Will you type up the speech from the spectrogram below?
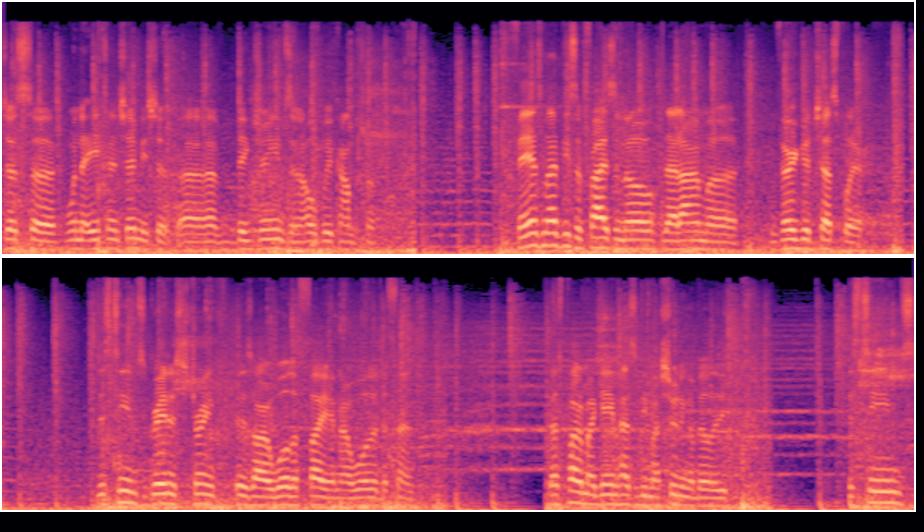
just to win the A-10 championship. Have big dreams and I hope we accomplish them. Fans might be surprised to know that I'm a very good chess player. This team's greatest strength is our will to fight and our will to defend. That's part of my game has to be my shooting ability. This team's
